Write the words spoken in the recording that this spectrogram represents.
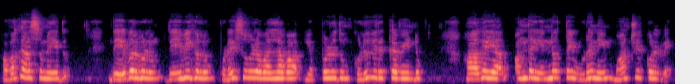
அவகாசம் ஏது? தேவர்களும் தேவிகளும் புடைசூழ வல்லவா எப்பொழுதும் குழுவிருக்க வேண்டும். ஆகையால் அந்த எண்ணத்தை உடனே மாற்றிக்கொள்வேன்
